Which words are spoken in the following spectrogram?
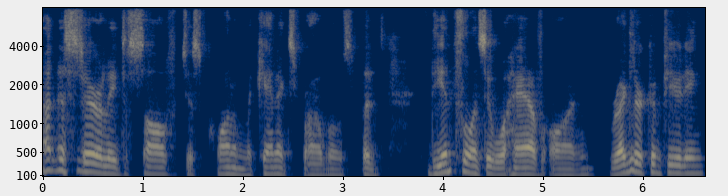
not necessarily to solve just quantum mechanics problems, but the influence it will have on regular computing,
